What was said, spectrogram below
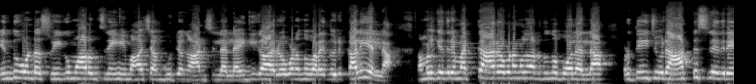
എന്തുകൊണ്ട് ശ്രീകുമാറും സ്നേഹിയും ആ ചങ്കൂറ്റം കാണിച്ചില്ല? ലൈംഗിക ആരോപണം എന്ന് പറയുന്ന ഒരു കളിയല്ല. നമ്മൾക്കെതിരെ മറ്റ് ആരോപണങ്ങൾ നടത്തുന്ന പോലല്ല. പ്രത്യേകിച്ച് ഒരു ആർട്ടിസ്റ്റിനെതിരെ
